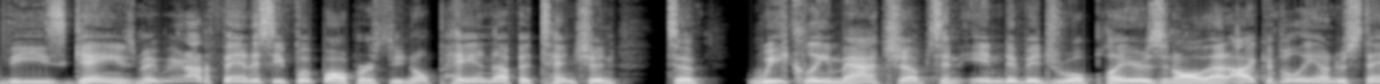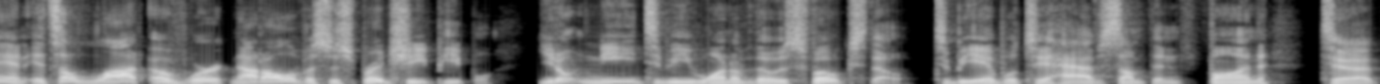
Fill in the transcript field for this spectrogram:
these games. Maybe you're not a fantasy football person. You don't pay enough attention to weekly matchups and individual players and all that. I completely understand. It's a lot of work. Not all of us are spreadsheet people. You don't need to be one of those folks though to be able to have something fun to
